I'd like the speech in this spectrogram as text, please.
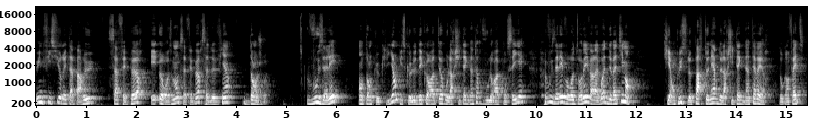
une fissure est apparue, ça fait peur, et heureusement que ça fait peur, ça devient dangereux. Vous allez, en tant que client, puisque le décorateur ou l'architecte d'intérieur vous l'aura conseillé, vous allez vous retourner vers la boîte de bâtiment, qui est en plus le partenaire de l'architecte d'intérieur. Donc en fait,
